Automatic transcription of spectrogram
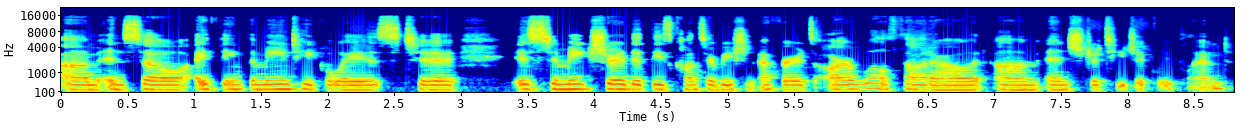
Um, and so, I think the main takeaway is to is to make sure that these conservation efforts are well thought out um, and strategically planned.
